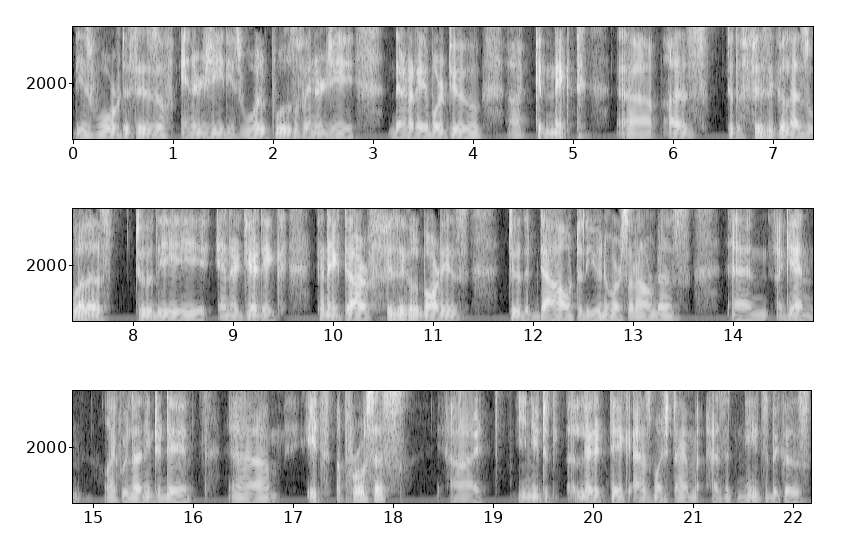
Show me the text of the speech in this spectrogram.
these vortices of energy, these whirlpools of energy that are able to uh, connect uh, us to the physical as well as to the energetic, connect our physical bodies to the Tao, to the universe around us. And again, like we're learning today, um, it's a process. Uh, you need to let it take as much time as it needs because,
